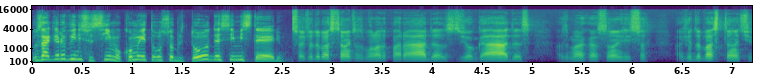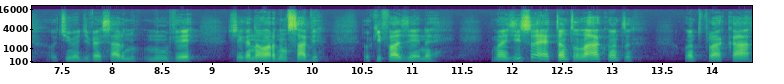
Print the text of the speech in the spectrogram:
O zagueiro Vinícius Sima comentou sobre todo esse mistério. Isso ajuda bastante, as boladas paradas, as jogadas, as marcações, isso ajuda bastante. O time adversário não vê, chega na hora não sabe o que fazer, né? Mas isso é tanto lá quanto, quanto para cá.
